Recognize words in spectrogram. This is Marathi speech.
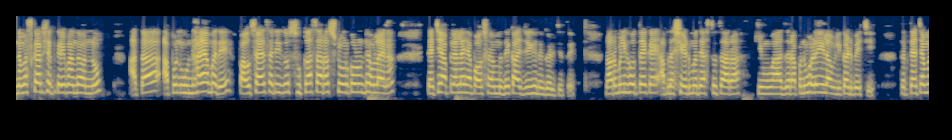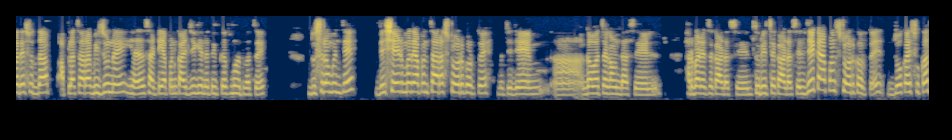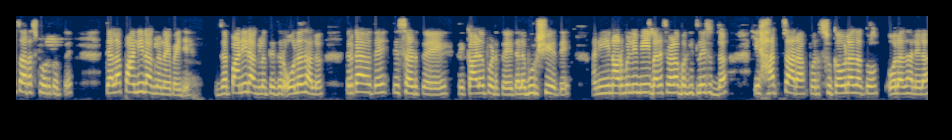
नमस्कार शेतकरी बांधवांनो. आता आपण उन्हाळ्यामध्ये पावसाळ्यासाठी जो सुका चारा स्टोअर करून ठेवलाय ना त्याची आपल्याला ह्या पावसाळ्यामध्ये काळजी घेणं गरजेचं आहे. नॉर्मली होतंय काय आपला शेडमध्ये असतो चारा किंवा जर आपण वळई लावली कडब्याची तर त्याच्यामध्ये सुद्धा आपला चारा भिजू नये ह्यासाठी आपण काळजी घेणं तितकंच महत्वाचं आहे. दुसरं म्हणजे जे शेडमध्ये आपण चारा स्टोअर करतोय म्हणजे जे गव्हाचा गावंडा असेल हरभऱ्याचं काढ असेल तुरीचं काढ असेल जे काय आपण स्टोअर करतोय जो काही सुका चारा स्टोअर करतोय त्याला पाणी लागलं नाही पाहिजे. जर पाणी लागलं ते जर ओलं झालं तर काय होतंय? ते सडतंय ते काळं पडतंय त्याला बुरशी येते. आणि नॉर्मली मी बऱ्याच वेळा बघितलंय सुद्धा की हात चारा परत सुकवला जातो ओला झालेला.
